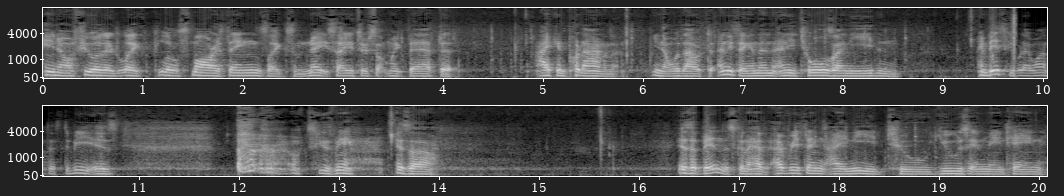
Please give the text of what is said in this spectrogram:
you know a few other like little smaller things like some night sights or something like that that I can put on you know without anything, and then any tools I need and and basically what I want this to be is oh, excuse me is a is a bin that's going to have everything I need to use and maintain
